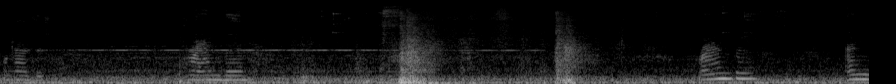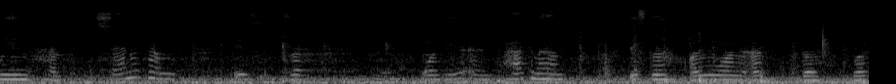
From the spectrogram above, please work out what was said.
What about this? Brandon. And we have Sandringham is the one here, and Pakenham is the only one at the right.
